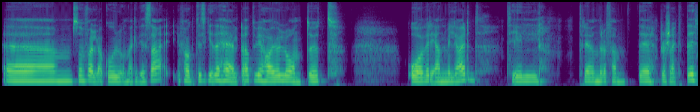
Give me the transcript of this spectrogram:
um, som følge av koronakrisa. Faktisk i det hele tatt. Vi har jo lånt ut over 1 milliard til 350 prosjekter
